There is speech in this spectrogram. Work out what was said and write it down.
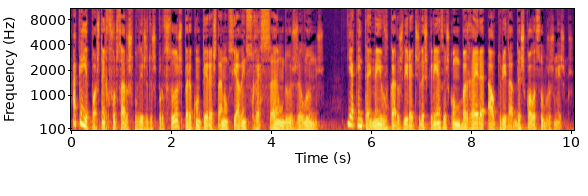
Há quem aposte em reforçar os poderes dos professores para conter esta anunciada insurreição dos alunos. E há quem teima em evocar os direitos das crianças como barreira à autoridade da escola sobre os mesmos.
